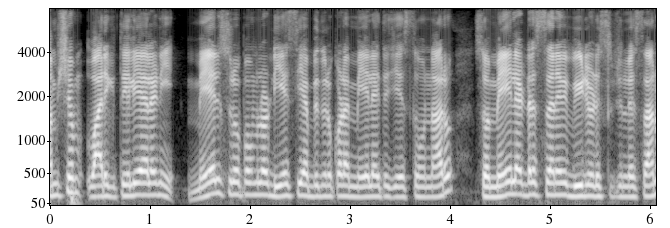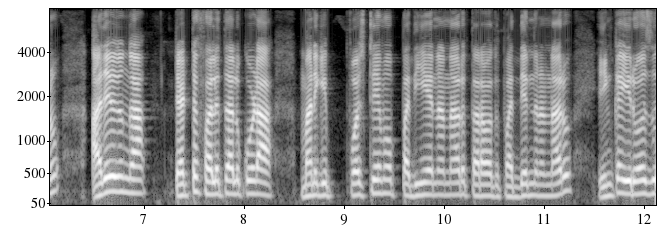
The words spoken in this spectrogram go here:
అంశం వారికి తెలియాలని మెయిల్స్ రూపంలో డిఎస్సి అభ్యర్థులు కూడా మెయిల్ అయితే చేస్తూ ఉన్నారు. సో మెయిల్ అడ్రస్ అనేవి వీడియో డిస్క్రిప్షన్లో ఇస్తాను. అదేవిధంగా టెట్ ఫలితాలు కూడా మనకి ఫస్ట్ ఏమో పదిహేను అన్నారు తర్వాత పద్దెనిమిది అన్నారు. ఇంకా ఈరోజు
